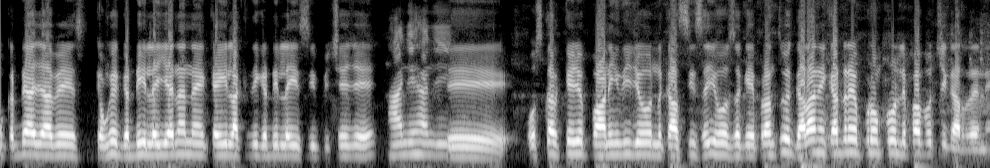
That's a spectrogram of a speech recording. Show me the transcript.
ਉਹ ਕੱਢਿਆ ਜਾਵੇ ਕਿਉਂਕਿ ਗੱਡੀ ਲਈ ਇਹਨਾਂ ਨੇ ਕਈ ਲੱਖ ਦੀ ਗੱਡੀ ਲਈ ਸੀ ਪਿੱਛੇ ਜੇ। ਹਾਂਜੀ ਹਾਂਜੀ। ਤੇ ਉਸ ਕਰਕੇ ਜੋ ਪਾਣੀ ਦੀ ਜੋ ਨਿਕਾਸੀ ਸਹੀ ਹੋ ਸਕੇ ਪਰੰਤੂ ਇਹ ਗਾਰਾ ਨਹੀਂ ਕੱਢ ਰਹੇ ਉੱਪਰੋਂ ਉੱਪਰੋਂ ਲਿਪਾ ਪੋਚੀ ਕਰ ਰਹੇ ਨੇ।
